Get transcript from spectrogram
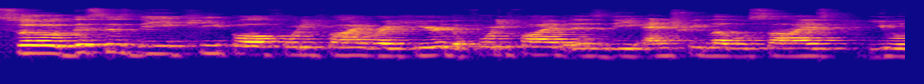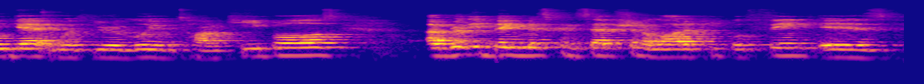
So this is the Keepall 45 right here. The 45 is the entry level size you will get with your Louis Vuitton Keepalls. A really big misconception a lot of people think is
